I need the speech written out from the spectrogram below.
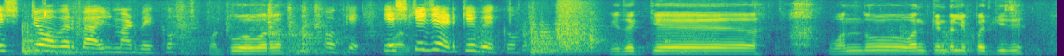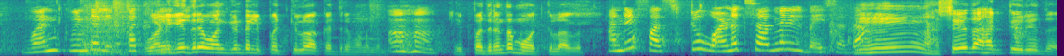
ಎಷ್ಟು ಅವರ್ ಬಾಯ್ಲ್ ಮಾಡಬೇಕು? ಒಂದು ಟೂ ಅವರ್ ಓಕೆ ಎಷ್ಟು ಕೆಜಿ ಅಡಿಕೆ ಬೇಕು? ಇದಕ್ಕೆ ಒಂದು ಒಂದು ಕ್ವಿಂಟಲ್ ಇಪ್ಪತ್ತು ಕೆ ಜಿ ಒಂದ್ ಕ್ವಿಂಟಲ್ ಇಪ್ಪತ್ತು ಒಣಗಿದ್ರೆ ಒಂದು ಕ್ವಿಂಟಲ್ ಇಪ್ಪತ್ತು ಕಿಲೋ ಹಾಕತ್ರಿ ಮೇಡಮ್ ಇಪ್ಪತ್ತರಿಂದ ಮೂವತ್ತು ಕಿಲೋ ಆಗುತ್ತೆ. ಅಂದ್ರೆ ಫಸ್ಟ್ ಒಣಗ್ಸಾದ್ಮೇಲೆ ಇಲ್ಲಿ ಬೇಯಿಸೋದ? ಹ್ಮ್ ಹಸೇದ ಹಾಕ್ತೀವಿ ರೀ ಇದು.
